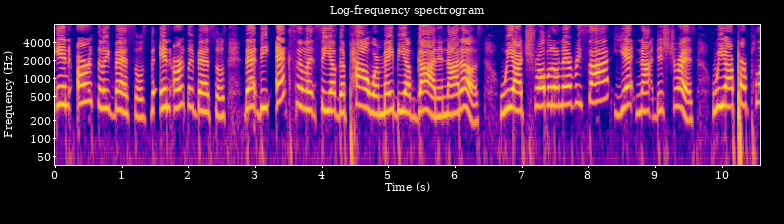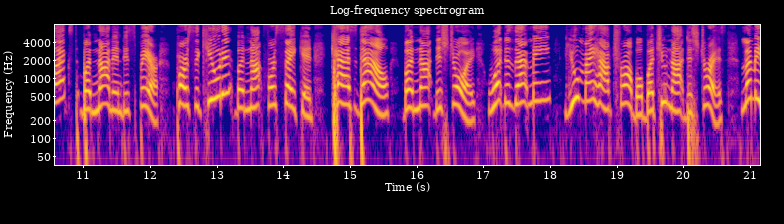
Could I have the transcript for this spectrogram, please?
in earthly vessels, in earthly vessels, that the excellency of the power may be of God and not us. We are troubled on every side, yet not distressed. We are perplexed, but not in despair persecuted but not forsaken, cast down but not destroyed. What does that mean? You may have trouble but you're not distressed. Let me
